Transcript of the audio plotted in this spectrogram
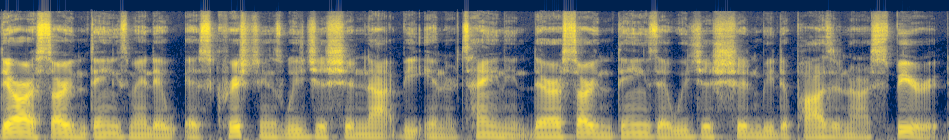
There are certain things, man, that as Christians we just should not be entertaining. There are certain things that we just shouldn't be depositing our spirit.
